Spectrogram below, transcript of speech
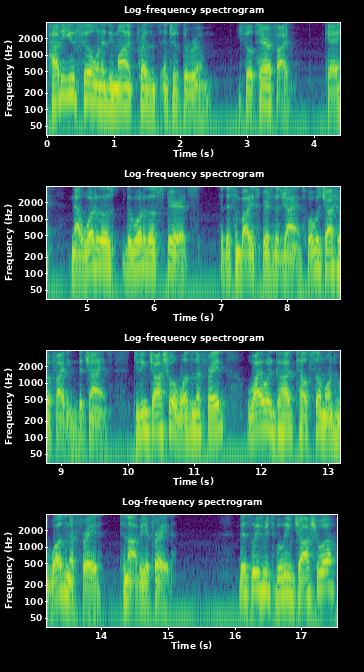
How do you feel when a demonic presence enters the room? You feel terrified. Okay? Now what are those what are those spirits? The disembodied spirits of the giants. What was Joshua fighting? The giants. Do you think Joshua wasn't afraid? Why would God tell someone who wasn't afraid to not be afraid? This leads me to believe Joshua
